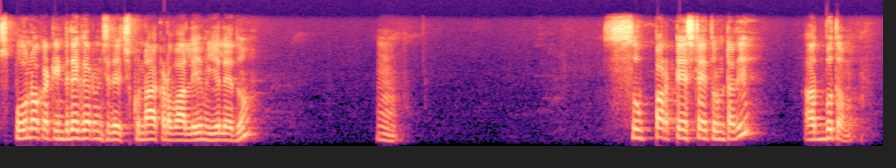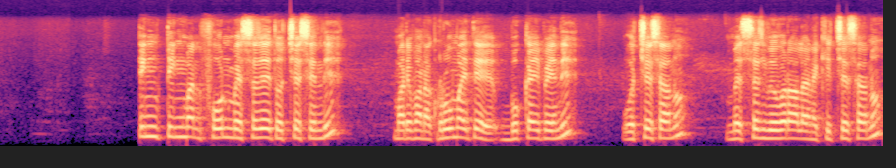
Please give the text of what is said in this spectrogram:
స్పూన్ ఒకటి ఇంటి దగ్గర నుంచి తెచ్చుకున్నా అక్కడ వాళ్ళు ఏమి ఇవ్వలేదు సూపర్ టేస్ట్ అయితే ఉంటుంది. అద్భుతం. టింగ్ టింగ్ మన ఫోన్ మెసేజ్ అయితే వచ్చేసింది. మరి మనకు రూమ్ అయితే బుక్ అయిపోయింది. వచ్చేసాను. మెసేజ్ వివరాలు ఆయనకి ఇచ్చేసాను.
